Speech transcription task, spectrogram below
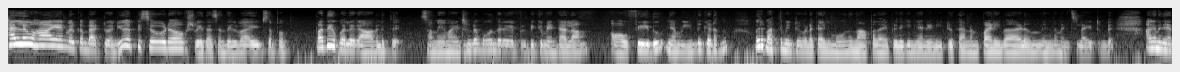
Hello hi and welcome back to a new episode of Shweta Senthil vibes അപ്പോൾ പതിവ് പോലെ രാവിലത്തെ സമയമായിട്ടുണ്ട്. മൂന്നര എപ്പോഴത്തേക്കും എന്റെ അലാം ഓഫ് ചെയ്തു. ഞാൻ വീണ്ടും കിടന്നു. ഒരു പത്ത് മിനിറ്റും കൂടെ കഴിഞ്ഞ് മൂന്ന് നാൽപ്പതായപ്പോഴത്തേക്കും ഞാൻ എണീറ്റു. കാരണം പണിവാളും എന്ന് മനസ്സിലായിട്ടുണ്ട്. അങ്ങനെ ഞാൻ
